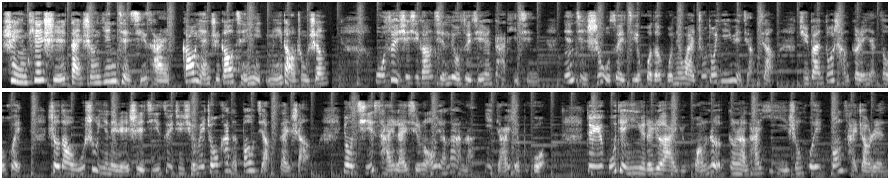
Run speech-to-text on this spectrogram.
顺应天时，诞生音界奇才，高颜值、高琴艺，迷倒众生。五岁学习钢琴，六岁结缘大提琴，年仅十五岁即获得国内外诸多音乐奖项，举办多场个人演奏会，受到无数业内人士及最具权威周刊的褒奖赞赏。用奇才来形容欧阳娜娜，一点也不过。对于古典音乐的热爱与狂热，更让她熠熠生辉、光彩照人。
